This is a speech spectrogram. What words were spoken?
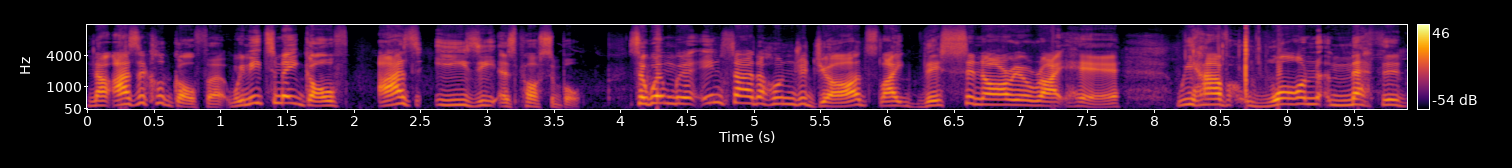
Now, as a club golfer, we need to make golf as easy as possible. So when we're inside 100 yards, like this scenario right here, we have one method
